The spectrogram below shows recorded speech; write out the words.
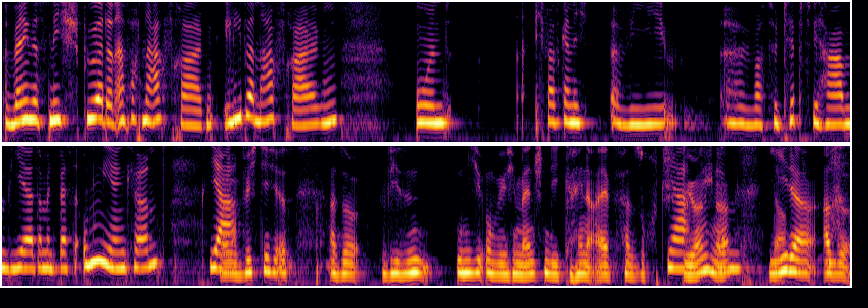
wenn ich das nicht spüre, dann einfach nachfragen. Lieber nachfragen. Und ich weiß gar nicht, wie, äh, was für Tipps wir haben, wie ihr damit besser umgehen könnt. Ja. Aber wichtig ist, also wir sind nicht irgendwelche Menschen, die keine Eifersucht ja, spüren. Ne? Jeder, also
